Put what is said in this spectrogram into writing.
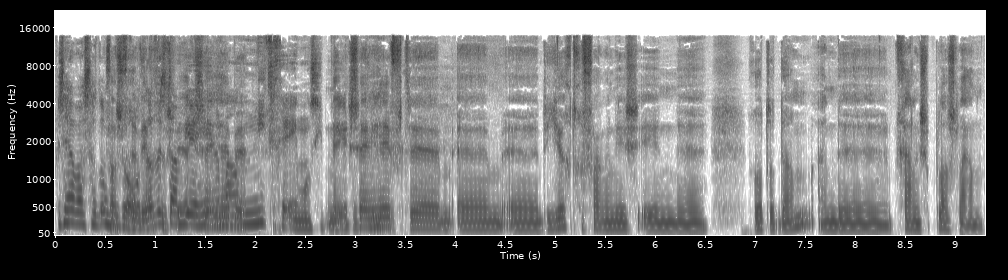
Zij was dat onbezoldigd. Dat is dan weer helemaal hebben, niet geëmancipeerd. Nee, zij heeft uh, de jeugdgevangenis in Rotterdam... aan de Kralingse Plaslaan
